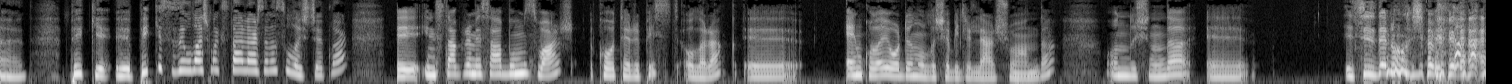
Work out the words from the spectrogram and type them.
Evet. Peki, e, peki size ulaşmak isterlerse nasıl ulaşacaklar? E, Instagram hesabımız var. Co-terapist olarak. E, en kolay oradan ulaşabilirler şu anda. Onun dışında e, e, sizden ulaşabilirler.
